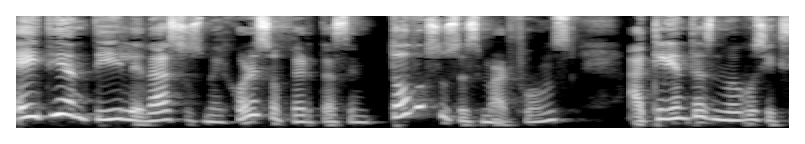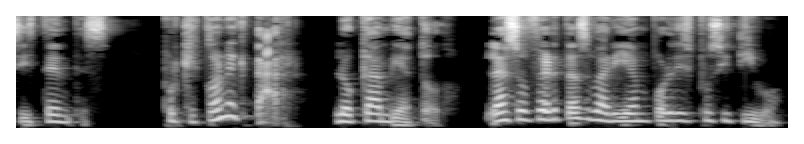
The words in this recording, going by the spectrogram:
ATT le da sus mejores ofertas en todos sus smartphones a clientes nuevos y existentes, porque conectar lo cambia todo. Las ofertas varían por dispositivo,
